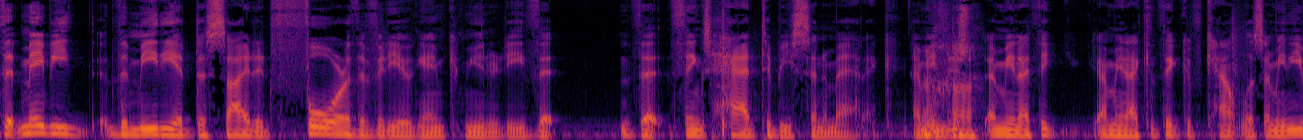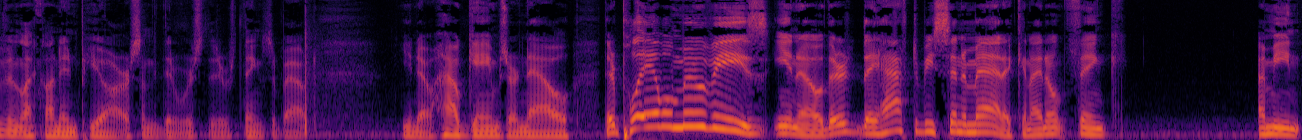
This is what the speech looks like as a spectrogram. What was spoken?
that maybe the media decided for the video game community that that things had to be cinematic. I mean, uh-huh. just, I mean, I think, I mean, I can think of countless. I mean, even like on NPR or something, there was there were things about, you know, how games are now they're playable movies. You know, they're they have to be cinematic, and I don't think, I mean,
